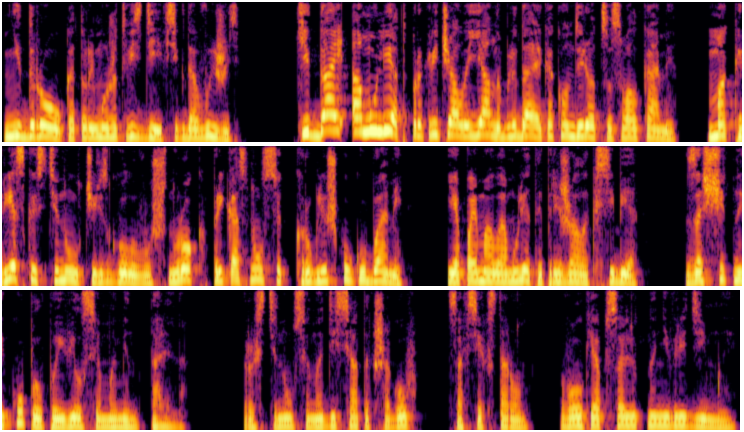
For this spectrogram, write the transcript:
не дроу, который может везде и всегда выжить. «Кидай амулет!» — прокричала я, наблюдая, как он дерется с волками. Мак резко стянул через голову шнурок, прикоснулся к кругляшку губами. Я поймала амулет и прижала к себе. Защитный купол появился моментально. Растянулся на десяток шагов, со всех сторон. Волки абсолютно невредимые,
